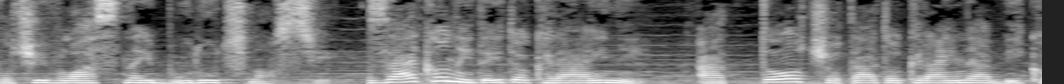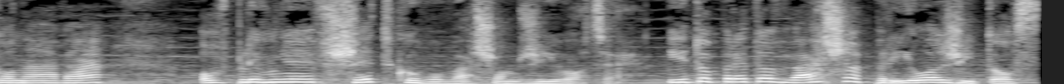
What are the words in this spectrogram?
voči vlastnej budúcnosti. Zákony tejto krajiny a to, čo táto krajina vykonáva, ovplyvňuje všetko vo vašom živote. Je to preto vaša príležitosť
